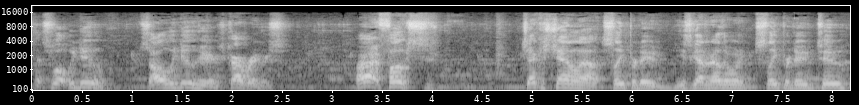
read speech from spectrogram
That's what we do. That's all we do here is carburetors. All right, folks. Check his channel out, Sleeper Dude. He's got another one, Sleeper Dude too.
